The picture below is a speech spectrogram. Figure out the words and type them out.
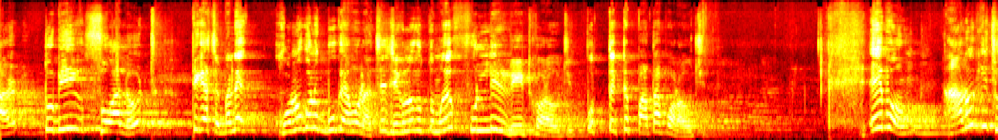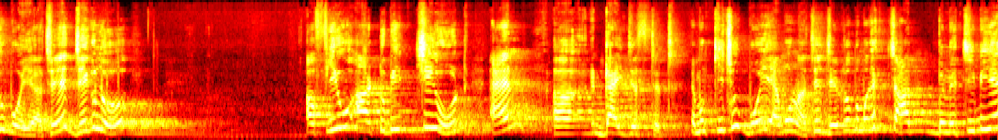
আর টু বি সোয়ালোড ঠিক আছে? মানে কোনো কোনো বুক এমন আছে, যেগুলোকে তোমাকে ফুললি রিড করা উচিত, প্রত্যেকটা পাতা পড়া উচিত। এবং আরও কিছু বই আছে, যেগুলো a few are to be chewed and digested এবং কিছু বই এমন আছে যেগুলো তোমাকে চাপ মানে চিবিয়ে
